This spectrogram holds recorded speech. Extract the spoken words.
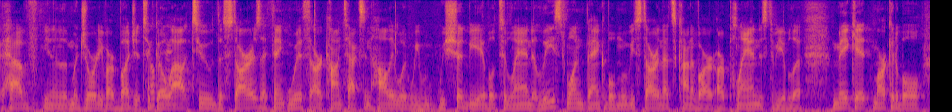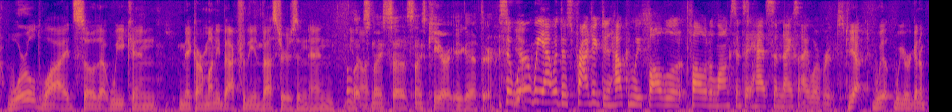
have you know the majority of our budget to go out to the stars. I think with our contacts in Hollywood, we we should be able to land at least one bankable movie star, and that's kind of our, our plan is to be able to make it marketable worldwide so that we can make our money back for the investors and and you Oh, know, that's nice. Uh, that's nice key art you got there. so where yeah. are we at with this project, and how can we follow follow it along since it has some nice Iowa roots? Yeah, we, we are going to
